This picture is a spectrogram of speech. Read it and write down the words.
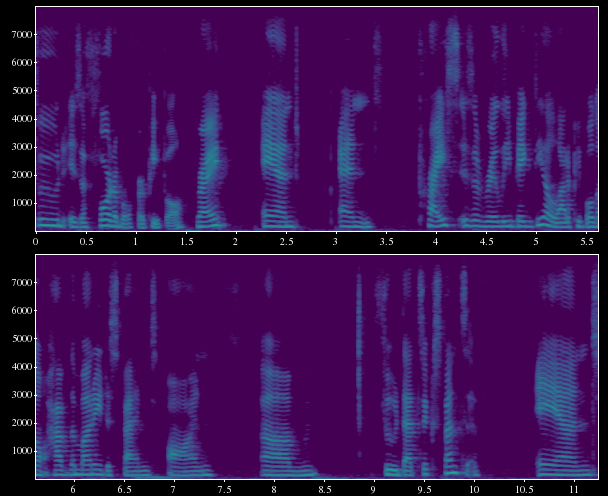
food is affordable for people right? And and price is a really big deal. A lot of people don't have the money to spend on um, food that's expensive and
